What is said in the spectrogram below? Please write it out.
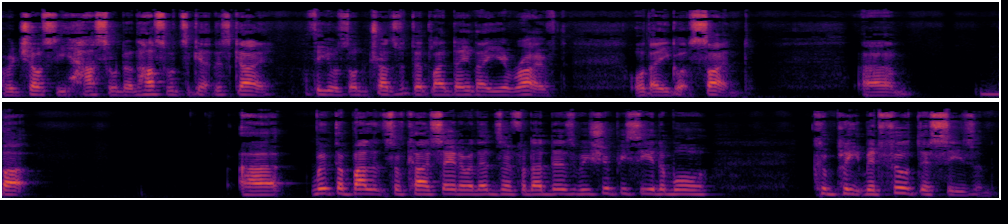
I mean, Chelsea hassled and hustled to get this guy. I think it was on transfer deadline day that he arrived, or that he got signed. Um, but uh, with the balance of Caicedo and Enzo Fernandez, we should be seeing a more complete midfield this season.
